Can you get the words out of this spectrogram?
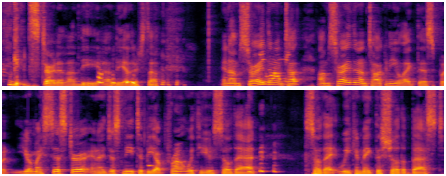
get started on the, on the other stuff. And I'm sorry You that I'm ta- I'm sorry that I'm talking to you like this, but you're my sister and I just need to be upfront with you so that, so that we can make the show the best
